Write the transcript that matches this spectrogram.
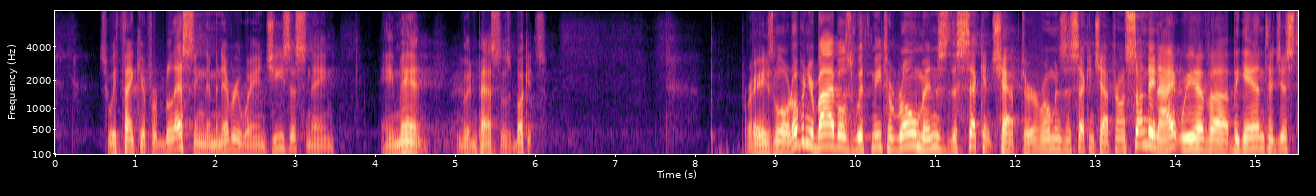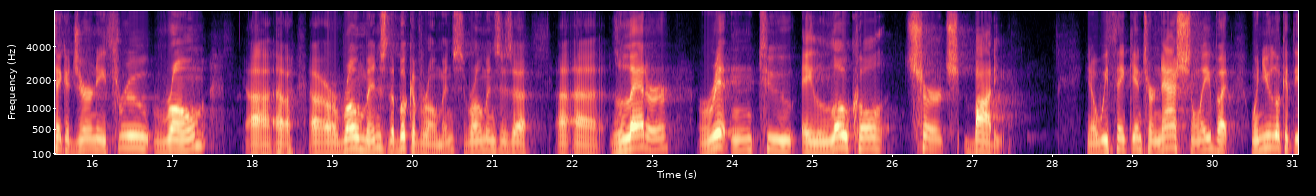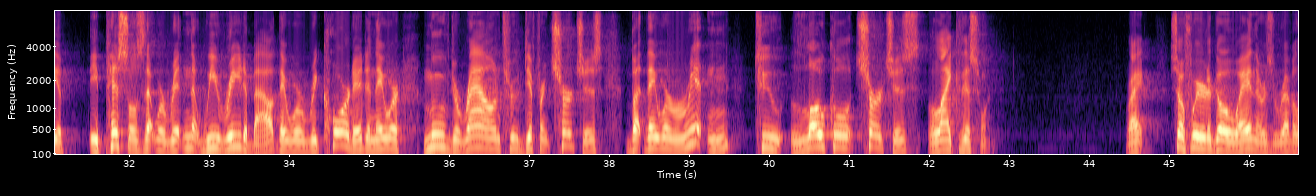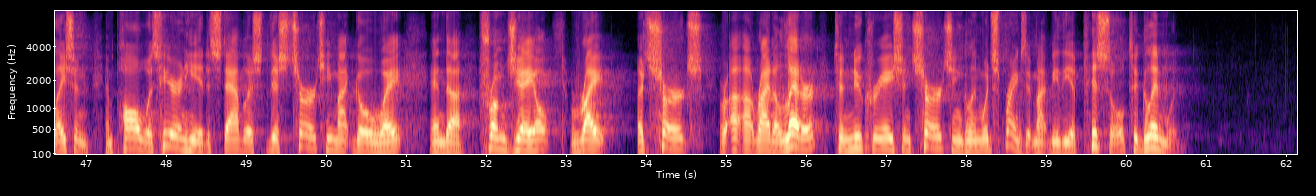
So we thank you for blessing them in every way. In Jesus' name, amen. Go ahead and pass those buckets. Praise the Lord. Open your Bibles with me to Romans, the second chapter. Romans, the second chapter. On Sunday night, we have uh, began to just take a journey through Rome uh, uh, or Romans, the book of Romans. Romans is a, a, a letter written to a local church body. You know, we think internationally, but when you look at the epistles that were written that we read about, they were recorded and they were moved around through different churches, but they were written to local churches like this one. Right? So, if we were to go away and there was a revelation and Paul was here and he had established this church, he might go away and uh, from jail write a church, uh, uh, write a letter to New Creation Church in Glenwood Springs. It might be the epistle to Glenwood,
